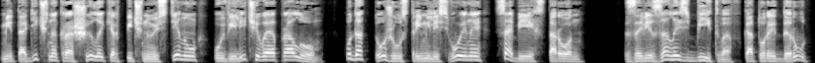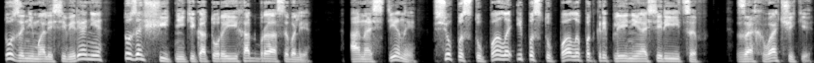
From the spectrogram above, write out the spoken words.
методично крошило кирпичную стену, увеличивая пролом, куда тоже устремились воины с обеих сторон. Завязалась битва, в которой дыру то занимали северяне, то защитники, которые их отбрасывали. А на стены все поступало и поступало подкрепление ассирийцев. Захватчики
